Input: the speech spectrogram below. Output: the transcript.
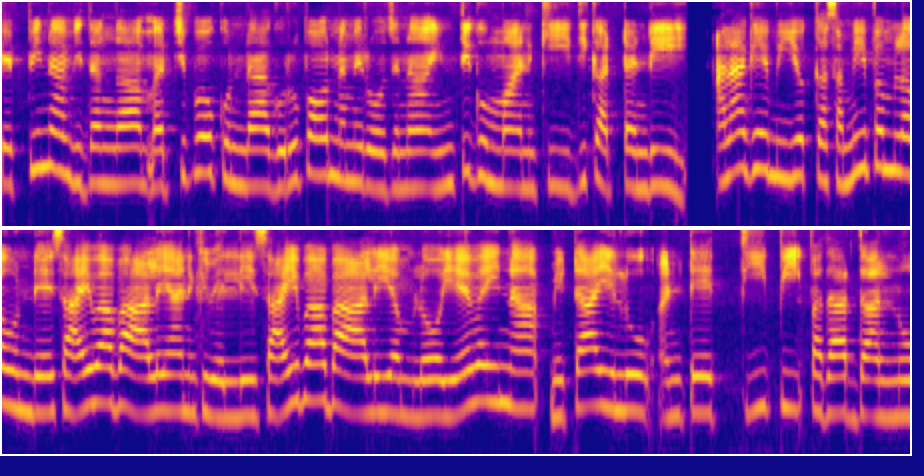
చెప్పిన విధంగా మర్చిపోకుండా గురు పౌర్ణమి రోజున ఇంటి గుమ్మానికి ఇది కట్టండి. అలాగే మీ యొక్క సమీపంలో ఉండే సాయిబాబా ఆలయానికి వెళ్ళి సాయిబాబా ఆలయంలో ఏవైనా మిఠాయిలు అంటే తీపి పదార్థాలను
